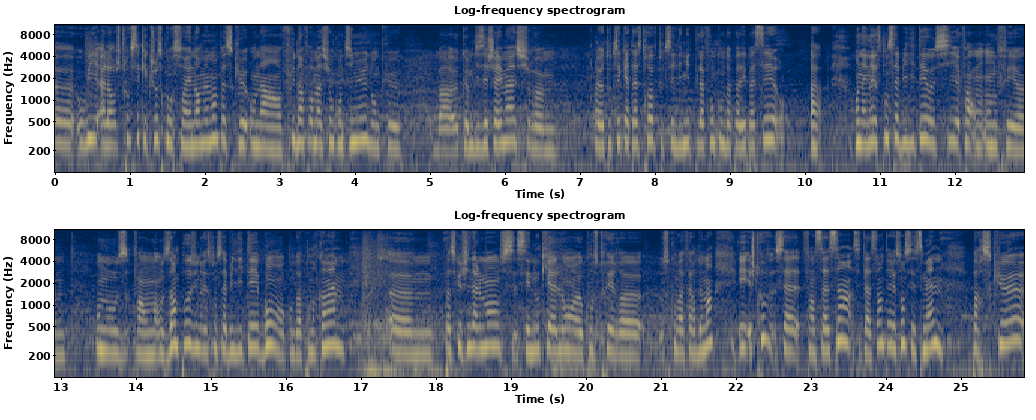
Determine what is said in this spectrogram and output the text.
Euh, Oui, alors je trouve que c'est quelque chose qu'on ressent énormément parce qu'on a un flux d'informations continu, donc euh, bah, comme disait Shaima, sur toutes ces catastrophes, toutes ces limites plafonds qu'on ne doit pas dépasser, ah, on a une responsabilité aussi, enfin on, nous fait on nous, impose une responsabilité, bon, qu'on doit prendre quand même, euh, parce que finalement, c'est nous qui allons euh, construire euh, ce qu'on va faire demain. Et je trouve, c'est assez, assez, intéressant ces semaines, parce que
